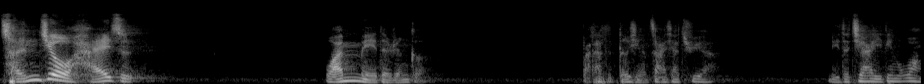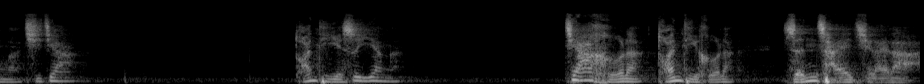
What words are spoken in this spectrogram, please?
成就孩子完美的人格，把他的德行扎下去啊！你的家一定旺啊，齐家，团体也是一样啊。家和了，团体和了，人才起来啦。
